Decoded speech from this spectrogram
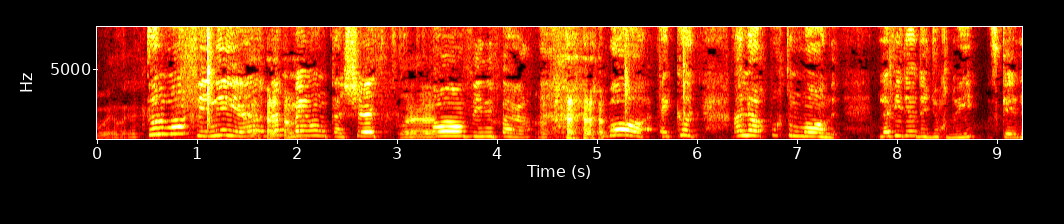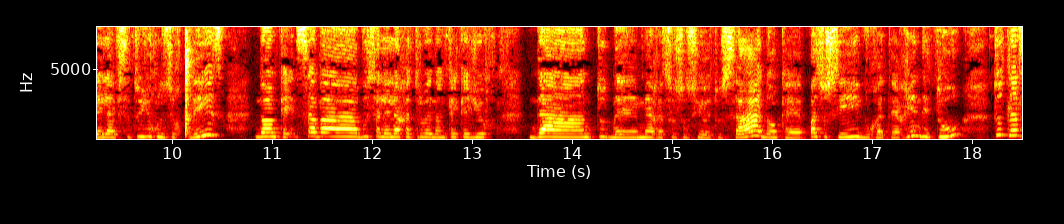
ouais. ouais, ouais. Tout le monde finit, hein. Même, même en cachette. Ouais, ouais. On finit par là. Bon, écoute, alors pour tout le monde, la vidéo d'aujourd'hui, parce que les lives c'est toujours une surprise, donc ça va, vous allez la retrouver dans quelques jours dans tous les- mes réseaux sociaux et tout ça, donc euh, pas de souci, vous ratez rien du tout. Toutes les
